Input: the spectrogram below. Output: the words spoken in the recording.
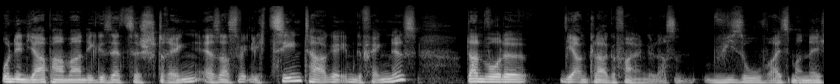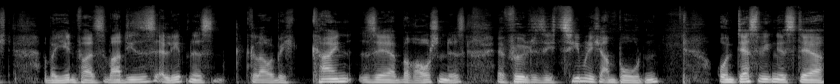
Und in Japan waren die Gesetze streng. Er saß wirklich zehn Tage im Gefängnis. Dann wurde die Anklage fallen gelassen. Wieso, weiß man nicht. Aber jedenfalls war dieses Erlebnis, glaube ich, kein sehr berauschendes. Er fühlte sich ziemlich am Boden. Und deswegen ist der,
